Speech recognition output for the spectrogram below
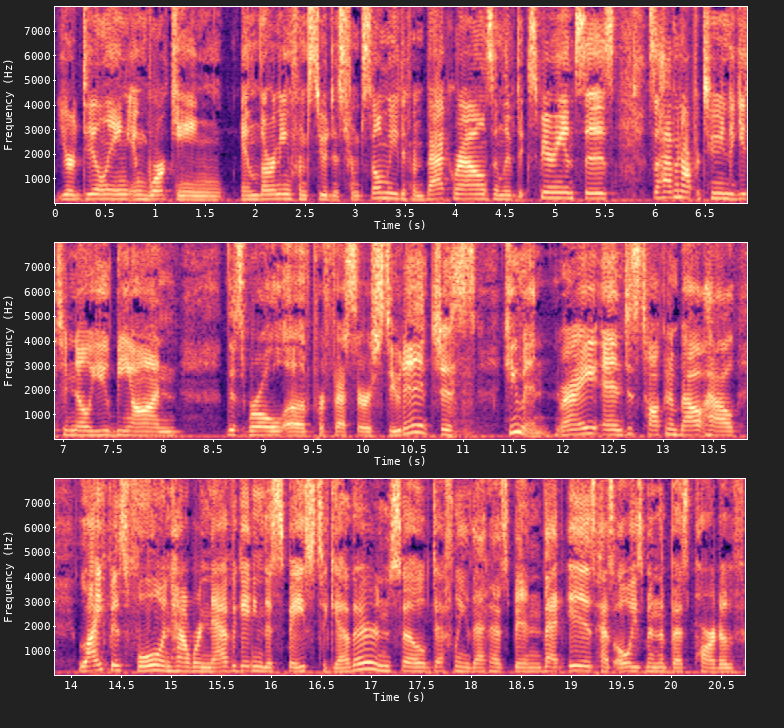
You're dealing and working and learning from students from so many different backgrounds and lived experiences. So, have an opportunity to get to know you beyond this role of professor student, just mm-hmm human, right? And just talking about how life is full and how we're navigating this space together. And so definitely that has been, that is, has always been the best part of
